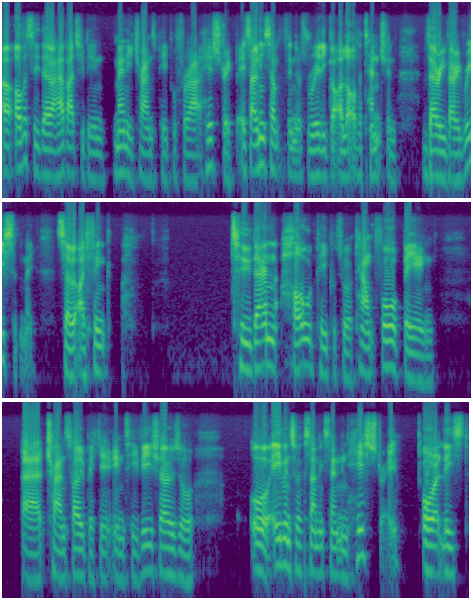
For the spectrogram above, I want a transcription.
uh, obviously there have actually been many trans people throughout history, but it's only something that's really got a lot of attention very, very recently. So I think to then hold people to account for being uh, transphobic in, in TV shows or or even to a certain extent in history, or at least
